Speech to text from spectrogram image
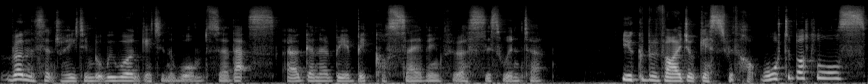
run the central heating, but we weren't getting the warmth. So that's uh, going to be a big cost saving for us this winter. You could provide your guests with hot water bottles.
